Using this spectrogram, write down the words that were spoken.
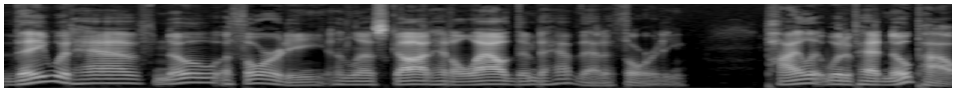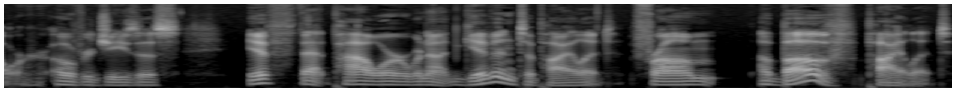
they would have no authority unless God had allowed them to have that authority. Pilate would have had no power over Jesus if that power were not given to Pilate from above Pilate.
